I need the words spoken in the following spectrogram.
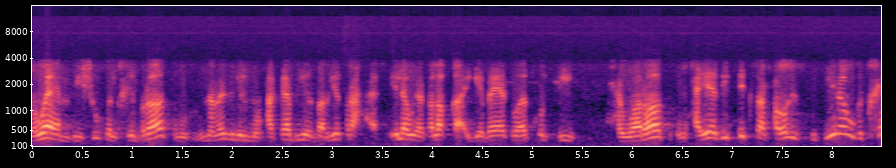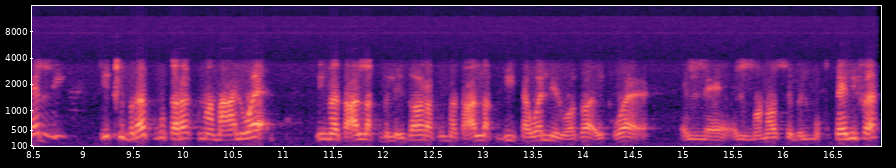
سواء بيشوف الخبرات ونماذج المحاكاة بيقدر يطرح أسئلة ويتلقى إجابات ويدخل في حوارات الحقيقة دي بتكسر حواجز كثيره وبتخلي في خبرات متراكمة مع الوقت. فيما يتعلق بالإدارة فيما يتعلق بتولي الوظائف والمناصب المختلفة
